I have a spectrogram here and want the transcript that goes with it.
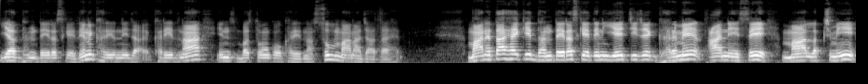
या धनतेरस के दिन खरीदने जा, खरीदना, इन वस्तुओं को खरीदना शुभ माना जाता है। मान्यता है कि धनतेरस के दिन ये चीज़ें घर में आने से माँ लक्ष्मी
